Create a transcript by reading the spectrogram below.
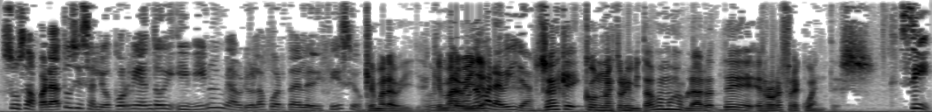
sus aparatos y salió corriendo y, y vino y me abrió la puerta del edificio. Qué maravilla, qué maravilla. una maravilla. Tú sabes que con nuestros invitados vamos a hablar de errores frecuentes. Sí.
